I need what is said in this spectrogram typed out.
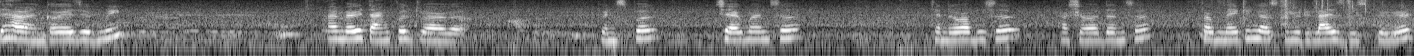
they have encouraged me. I am very thankful to our uh, principal, chairman sir, Chandrababu sir, Harshavardhan sir for making us to utilize this period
